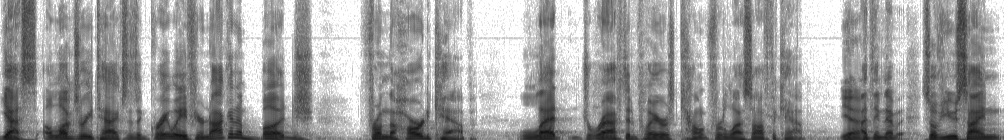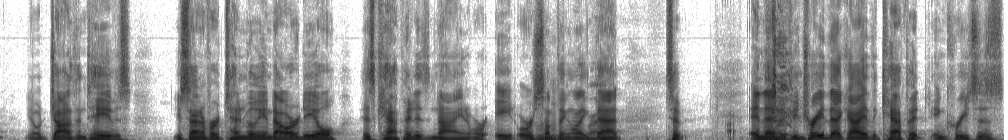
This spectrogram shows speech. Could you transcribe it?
Yes, a luxury tax is a great way. If you're not going to budge from the hard cap, let drafted players count for less off the cap. Yeah. I think that. So if you sign, you know, Jonathan Toews, you sign him for a ten million dollar deal. his cap hit is nine or eight or mm-hmm. something like that. To and then if you trade that guy, the cap hit increases.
